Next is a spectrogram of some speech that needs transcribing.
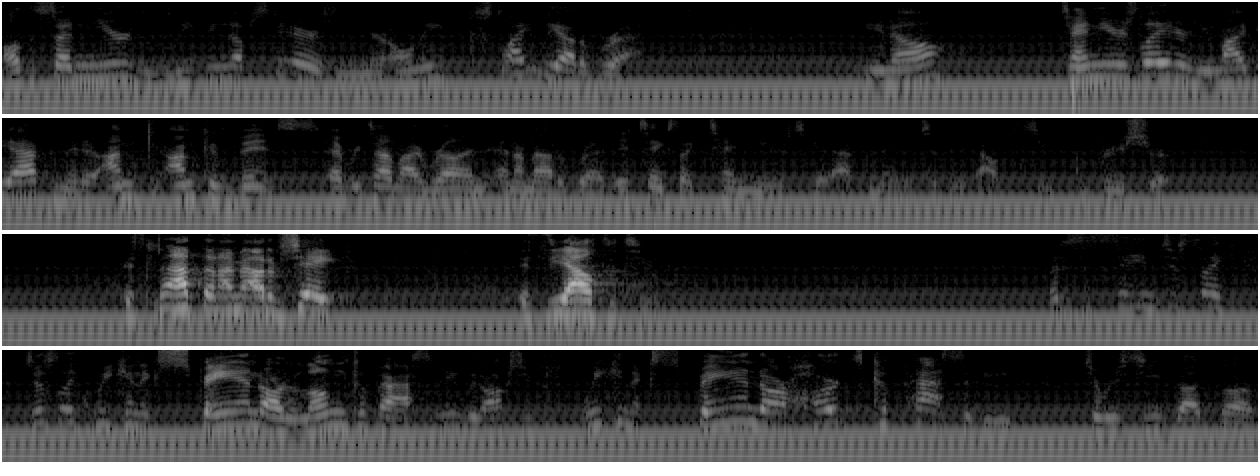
All of a sudden, you're leaping upstairs and you're only slightly out of breath. You know? 10 years later, you might be acclimated. I'm, I'm convinced every time I run and I'm out of breath, it takes like 10 years to get acclimated to the altitude. I'm pretty sure. It's not that I'm out of shape, it's the altitude. But it's the same, just like, just like we can expand our lung capacity with oxygen, we can expand our heart's capacity to receive God's love.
